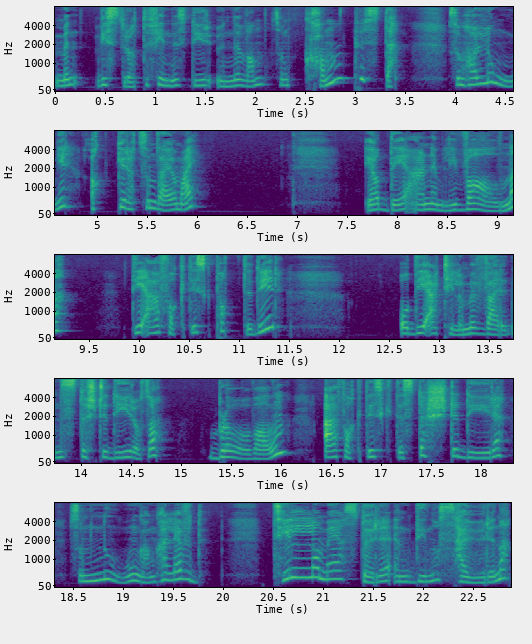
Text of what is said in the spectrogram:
Men visste du at det finnes dyr under vann som kan puste? Som har lunger, akkurat som deg og meg? Ja, det er nemlig hvalene. De er faktisk pattedyr. Og de er til og med verdens største dyr også. Blåhvalen er faktisk det største dyret som noen gang har levd. Til og med større enn dinosaurene.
